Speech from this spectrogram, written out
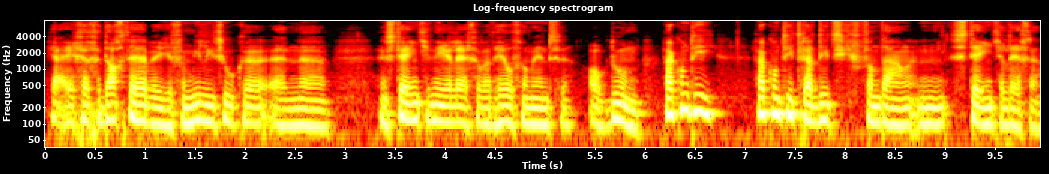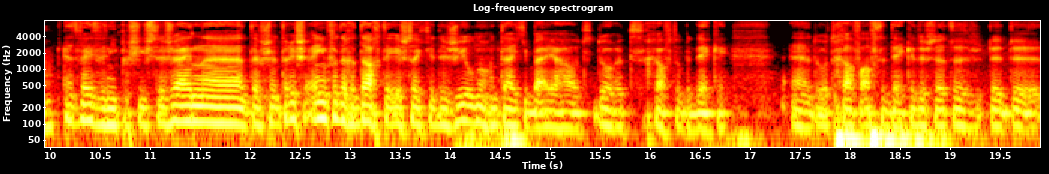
je eigen gedachten hebben, je familie zoeken en eh, een steentje neerleggen, wat heel veel mensen ook doen. Waar komt die, waar komt die traditie vandaan, een steentje leggen? Dat weten we niet precies. Er, zijn, eh, er, is, er is een van de gedachten is dat je de ziel nog een tijdje bij je houdt door het graf te bedekken. Eh, door het graf af te dekken. Dus dat de. de, de,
